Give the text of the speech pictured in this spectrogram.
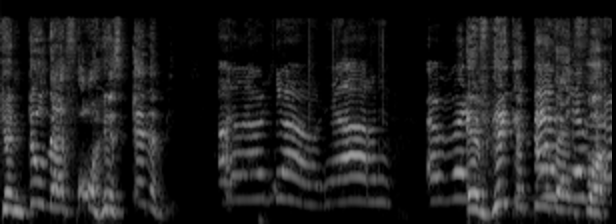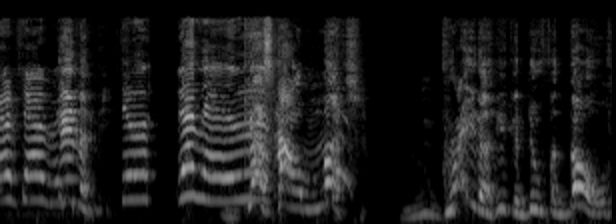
can do that for his enemies, if he can do that for enemies, guess how much greater he could do for those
